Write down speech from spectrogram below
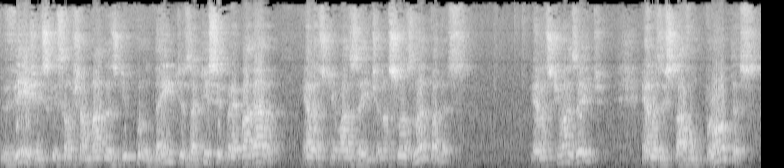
virgens, que são chamadas de prudentes, aqui se prepararam? Elas tinham azeite nas suas lâmpadas. Elas tinham azeite. Elas estavam prontas.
